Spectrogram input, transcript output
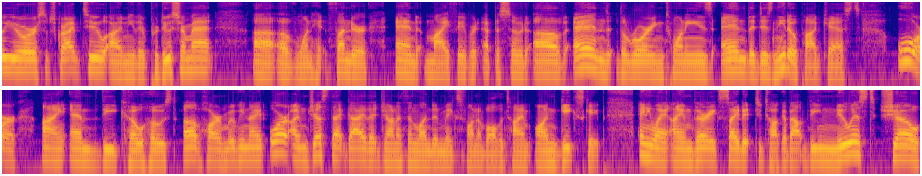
you're subscribed to, I'm either producer Matt uh, of One Hit Thunder and my favorite episode of, and the Roaring Twenties and the Disneydo podcasts, or I am the co host of Horror Movie Night, or I'm just that guy that Jonathan London makes fun of all the time on Geekscape. Anyway, I am very excited to talk about the newest show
